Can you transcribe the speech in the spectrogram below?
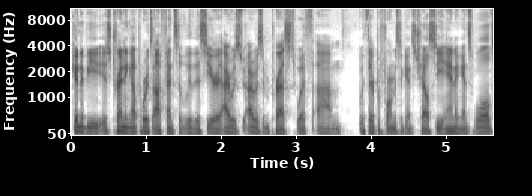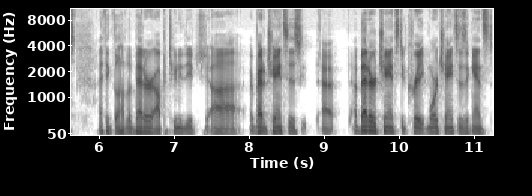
going to be is trending upwards offensively this year. I was I was impressed with um with their performance against Chelsea and against Wolves. I think they'll have a better opportunity, to, uh, or better chances, uh, a better chance to create more chances against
